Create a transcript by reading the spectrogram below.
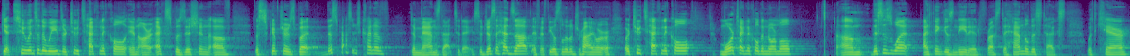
get too into the weeds or too technical in our exposition of the scriptures, but this passage kind of demands that today. So just a heads up if it feels a little dry or, or too technical, more technical than normal. Um, this is what I think is needed for us to handle this text with care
